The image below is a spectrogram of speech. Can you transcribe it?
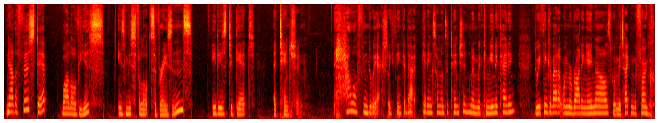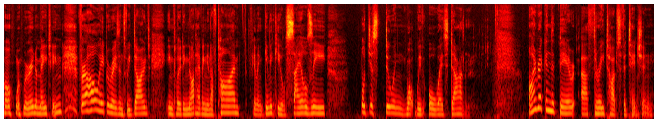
Now, the first step, while obvious, is missed for lots of reasons. It is to get attention how often do we actually think about getting someone's attention when we're communicating? Do we think about it when we're writing emails, when we're taking a phone call, when we're in a meeting? For a whole heap of reasons we don't, including not having enough time, feeling gimmicky or salesy, or just doing what we've always done. I reckon that there are three types of attention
